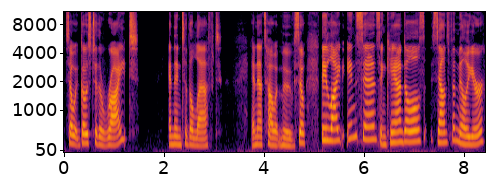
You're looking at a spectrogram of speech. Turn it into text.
So it goes to the right and then to the left. And that's how it moves. So they light incense and candles. Sounds familiar.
